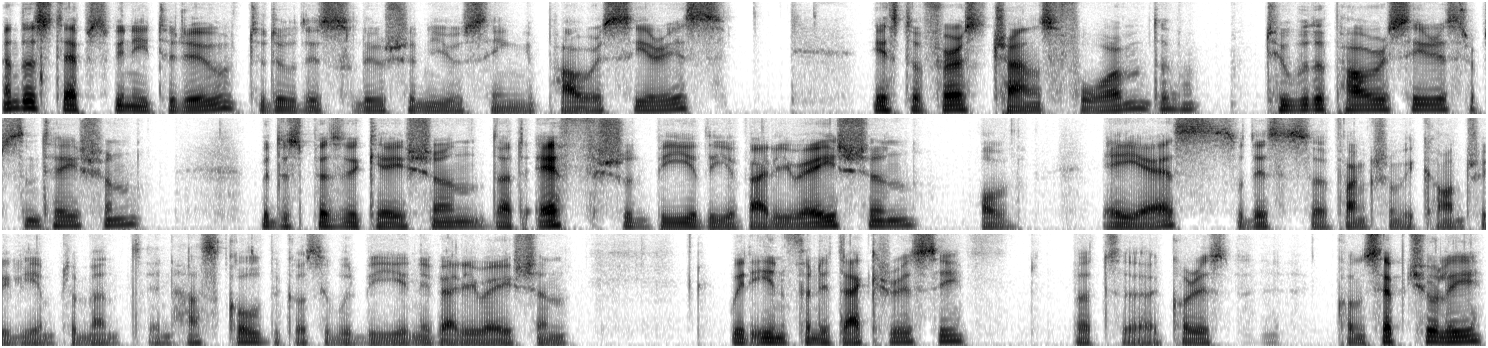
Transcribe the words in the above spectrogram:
And the steps we need to do to do this solution using power series is to first transform the, to the power series representation with the specification that f should be the evaluation of as. So this is a function we can't really implement in Haskell because it would be an evaluation with infinite accuracy. But uh, conceptually,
